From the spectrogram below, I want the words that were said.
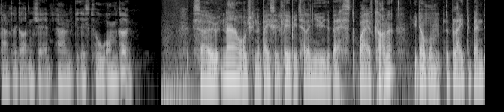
down to the garden shed and get this tool on the go. So now I'm just going to basically be telling you the best way of cutting it you don't want the blade to bend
